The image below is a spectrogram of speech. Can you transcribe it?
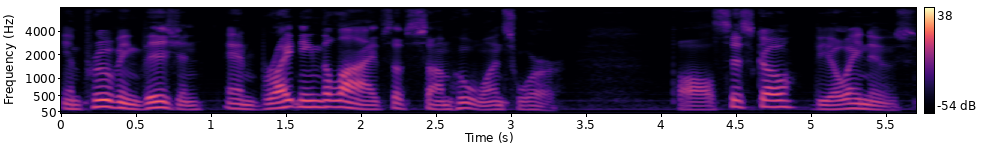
improving vision, and brightening the lives of some who once were. Paul Sisco, VOA News.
